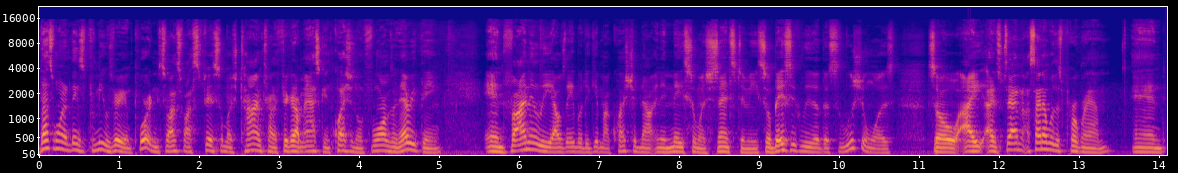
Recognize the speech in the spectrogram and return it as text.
that's one of the things for me was very important. So that's why I spent so much time trying to figure out. I'm asking questions on forums and everything. And finally, I was able to get my question out, and it made so much sense to me. So basically, the, the solution was so I I signed, I signed up with this program, and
